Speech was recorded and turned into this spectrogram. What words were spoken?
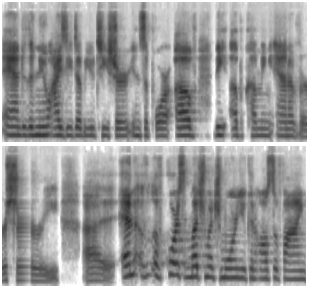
and the new IZW t shirt in support of the upcoming anniversary. Uh, and of, course, much, much more. You can also find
